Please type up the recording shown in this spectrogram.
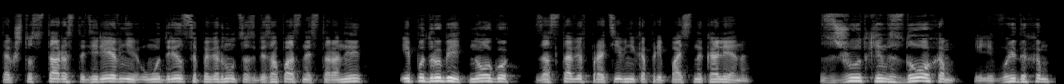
так что староста деревни умудрился повернуться с безопасной стороны и подрубить ногу, заставив противника припасть на колено. С жутким вздохом или выдохом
